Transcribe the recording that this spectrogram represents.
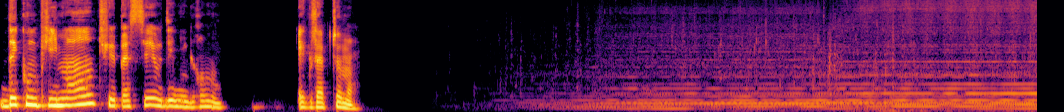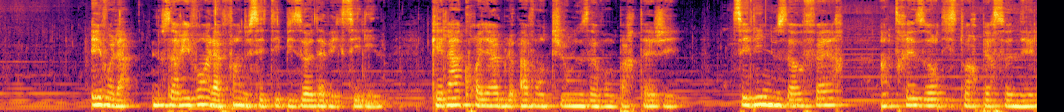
des compliments, tu es passé au dénigrement. Exactement. Et voilà, nous arrivons à la fin de cet épisode avec Céline. Quelle incroyable aventure nous avons partagée. Céline nous a offert un trésor d'histoire personnelle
